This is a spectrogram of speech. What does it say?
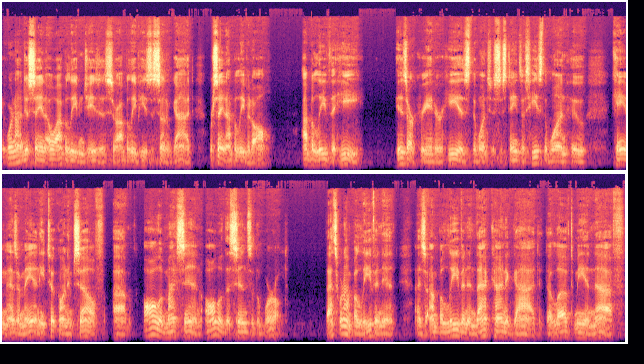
we're not just saying, oh, I believe in Jesus or I believe he's the Son of God. We're saying, I believe it all. I believe that he is our creator. He is the one who sustains us. He's the one who came as a man. He took on himself um, all of my sin, all of the sins of the world. That's what I'm believing in. As I'm believing in that kind of God that loved me enough,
